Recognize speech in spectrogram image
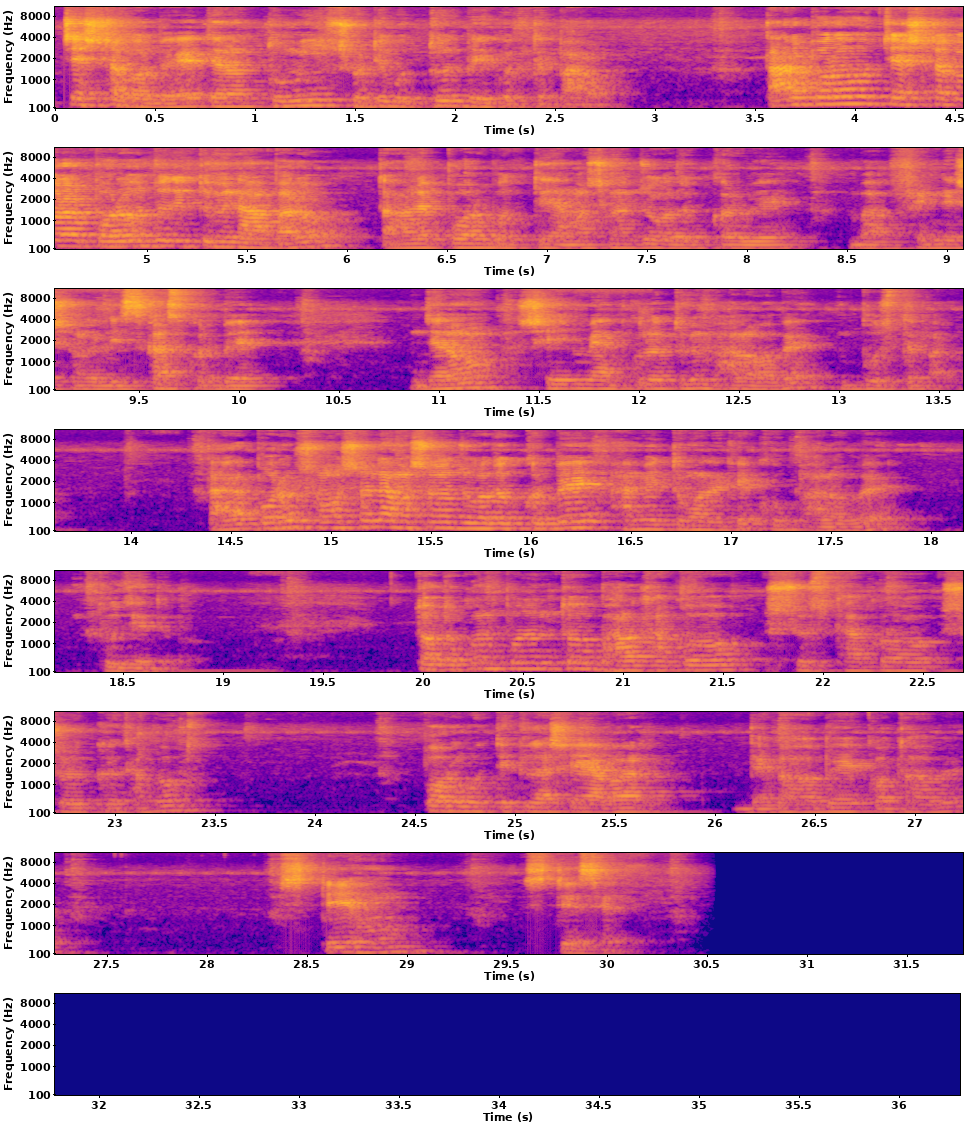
চেষ্টা করবে যেন তুমি সঠিক উত্তর বের করতে পারো। তারপরেও চেষ্টা করার পরেও যদি তুমি না পারো, তাহলে পরবর্তী আমার সঙ্গে যোগাযোগ করবে বা ফ্রেন্ডের সঙ্গে ডিসকাস করবে যেন সেই ম্যাথগুলো তুমি ভালোভাবে বুঝতে পারো। তারপরেও সমস্যা হলে আমার সঙ্গে যোগাযোগ করবে, আমি তোমাদেরকে খুব ভালোভাবে বুঝিয়ে দেবো। ততক্ষণ পর্যন্ত ভালো থাকো, সুস্থ থাকো, সুরক্ষিত থাকো। পরবর্তী ক্লাসে আবার দেখা হবে, কথা হবে। Stay home stay safe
